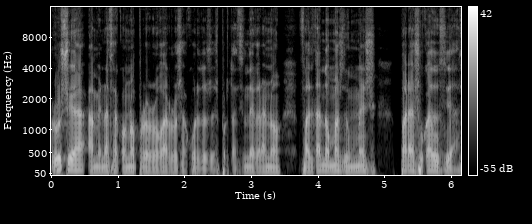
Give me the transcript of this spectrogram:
Rusia amenaza con no prorrogar los acuerdos de exportación de grano faltando más de un mes para su caducidad.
